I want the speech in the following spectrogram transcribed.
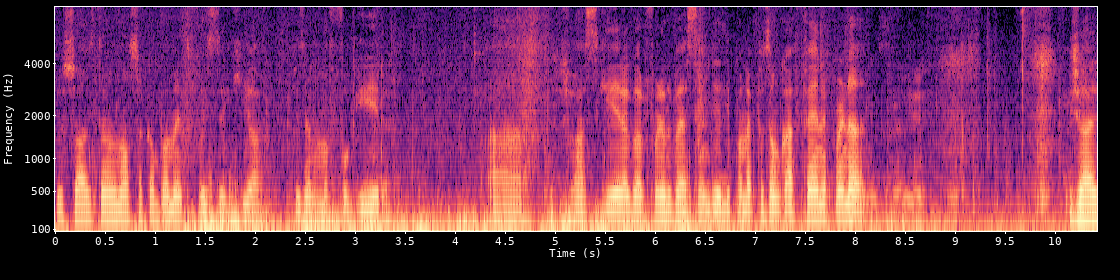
Pessoal, então o nosso acampamento foi isso aqui, ó. Fizemos uma fogueira. A churrasqueira. Agora o Fernando vai acender ali pra nós fazer um café, né, Fernando? Já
